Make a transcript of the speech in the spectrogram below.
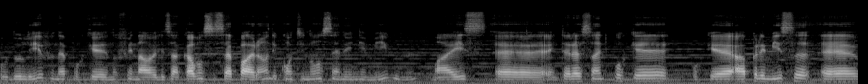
o do livro, né? Porque no final eles acabam se separando e continuam sendo inimigos, né? Mas é interessante porque, porque a premissa é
